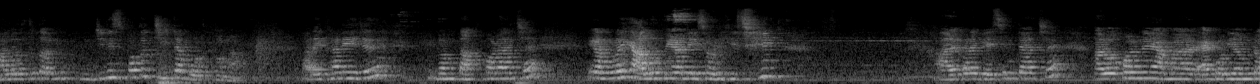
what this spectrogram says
ভালো হতো, তো আমি জিনিসপত্র চিটা পড়তো না। আর এখানে এই যে একদম তাক করা আছে, এখানে আলু পেঁয়াজ এইসব রেখেছি আর এখানে বেসিনটা আছে, আর ওখানে আমার অ্যাকোরিয়ামটা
